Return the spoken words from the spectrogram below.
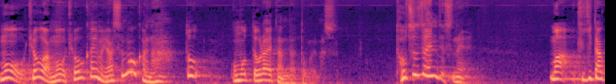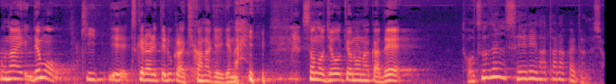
もう今日はもう教会も休もうかなと思っておられたんだと思います。突然ですね。まあ聞きたくないでも聞いつけられてるから聞かなきゃいけない。その状況の中で突然精霊が働かれたんでしょ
